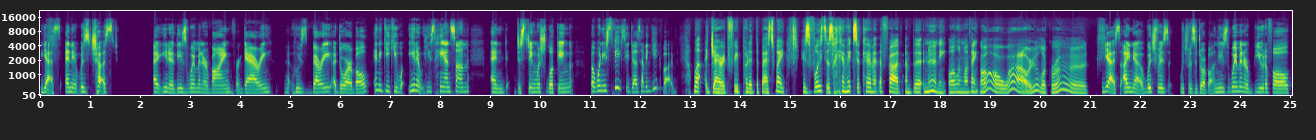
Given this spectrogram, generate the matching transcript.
Yes. And it was just, uh, you know, these women are vying for Gary, who's very adorable in a geeky way. You know, he's handsome and distinguished looking. But when he speaks, he does have a geek vibe. Well, Jared Freid put it the best way. His voice is like a mix of Kermit the Frog and Bert and Ernie all in one thing. Oh, wow. You look good. Yes, I know, which was which was adorable. And these women are beautiful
